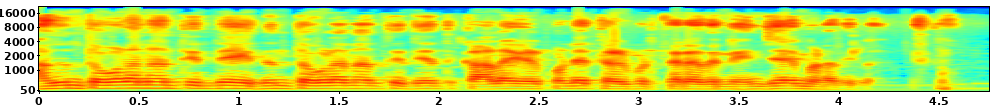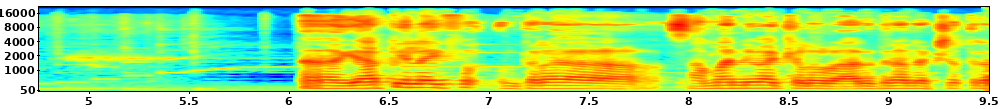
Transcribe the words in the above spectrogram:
ಅದನ್ನು ತಗೊಳ್ಳೋಣ ಅಂತಿದ್ದೆ ಇದನ್ನು ತಗೊಳ್ಳೋಣ ಅಂತಿದ್ದೆ ಅಂತ ಕಾಲ ಹೇಳ್ಕೊಂಡೇ ತಳ್ಬಿಡ್ತಾರೆ, ಅದನ್ನು ಎಂಜಾಯ್ ಮಾಡೋದಿಲ್ಲ. ಹ್ಯಾಪಿ ಲೈಫ್ ಒಂಥರ ಸಾಮಾನ್ಯವಾಗಿ ಕೆಲವರು ಆರಿದ್ರ ನಕ್ಷತ್ರ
